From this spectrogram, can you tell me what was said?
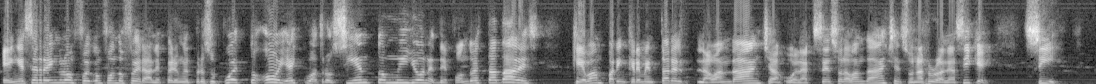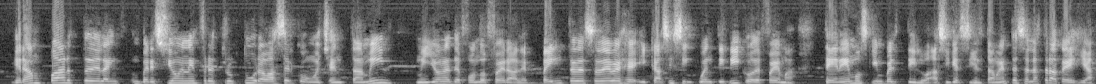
en ese renglón fue con fondos federales, pero en el presupuesto hoy hay 400 millones de fondos estatales que van para incrementar la banda ancha o el acceso a la banda ancha en zonas rurales. Así que sí, gran parte de la inversión en la infraestructura va a ser con 80 mil millones de fondos federales, 20 de CDBG y casi 50 y pico de FEMA. Tenemos que invertirlo. Así que ciertamente esa es la estrategia.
